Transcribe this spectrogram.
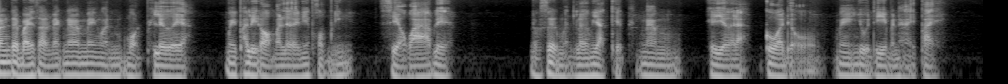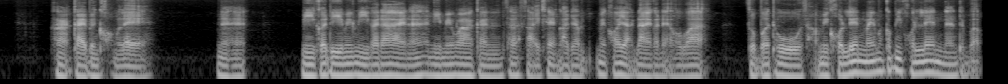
ตั้งแต่บริษัทแมกนัมแม่งมันหมดไปเลยอะ่ะ ไม่ผลิตออกมาเลยนี่ผมนี่เสียวาบเลยรู้สึกเหมือนเริ่มอยากเก็บแมกนัมเยอะๆละกลัวเดี๋ยวแม่งอยู่ดีมันหายไปหากลายเป็นของแรนะฮะมีก็ดีไม่มีก็ได้นะ อันนี้ไม่ว่ากันถ้าสายแข่งอาจจะไม่ค่อยอยากได้ก็ได้เพราะว่า ซูเปอร์ทูถามมีคนเล่นไหมมันก็มีคนเล่นนะ แต่แบบ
